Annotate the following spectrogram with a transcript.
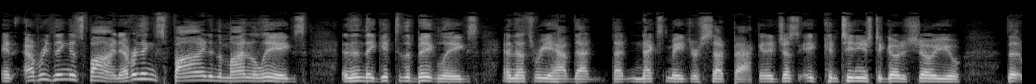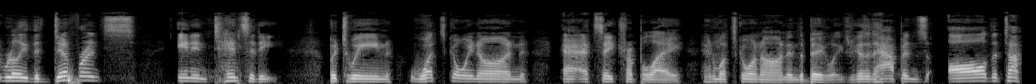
and everything is fine. Everything's fine in the minor leagues, and then they get to the big leagues, and that's where you have that that next major setback. And it just it continues to go to show you that really the difference in intensity between what's going on at, say AAA and what's going on in the big leagues because it happens all the time.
